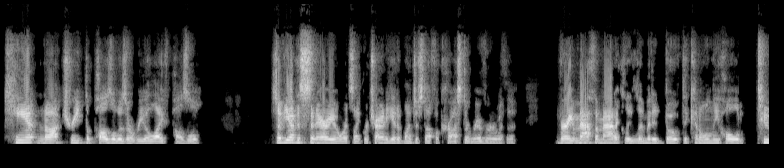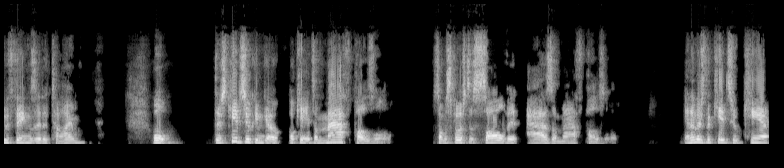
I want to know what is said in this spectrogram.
can't not treat the puzzle as a real life puzzle. So if you have this scenario where it's like we're trying to get a bunch of stuff across the river with a very mathematically limited boat that can only hold two things at a time. Well, there's kids who can go, okay, it's a math puzzle. So I'm supposed to solve it as a math puzzle. And then there's the kids who can't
